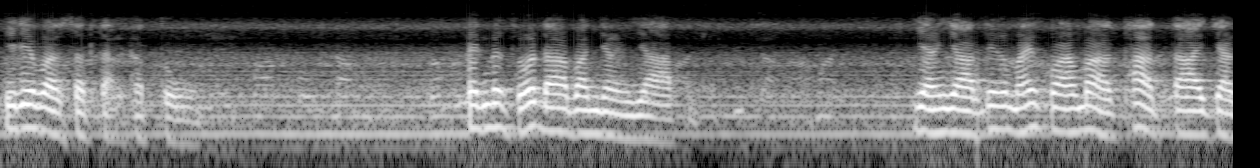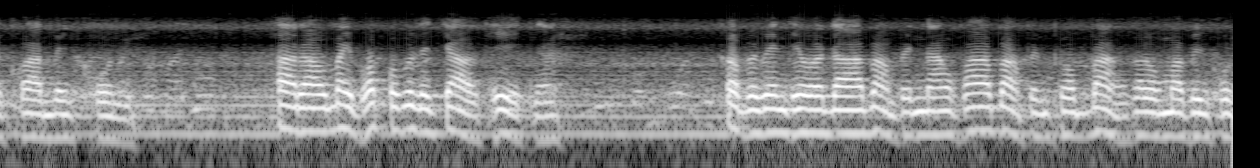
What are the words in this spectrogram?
ที่เรียกว่าสัตตะกตุงเป็นพระโสดาบันอย่างหยาบ อย่างหยาบที่หมายความว่าถ้าตายจากความเป็นคน ถ้าเราไม่พบพระพุทธเจ้าเทศนะ ก็ไปเป็นเทวดาบ้างเป็นนางฟ้าบ้างเป็นพรหมบ้างก็ลงมาเป็นคน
